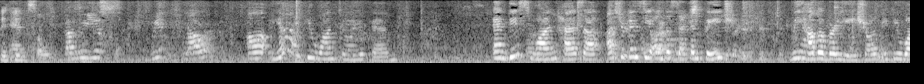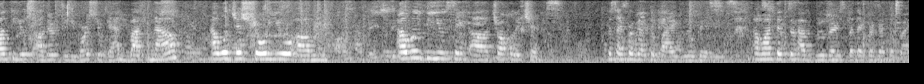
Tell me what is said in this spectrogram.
and salt. Can we use wheat flour? Uh, yeah, if you want to, you can. And this one has, a, as you can see on the second page, we have a variation. If you want to use other flavors, you can. But now, I will just show you, um, I will be using uh, chocolate chips. Because I forgot to buy blueberries. I wanted to have blueberries, but I forgot to buy.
